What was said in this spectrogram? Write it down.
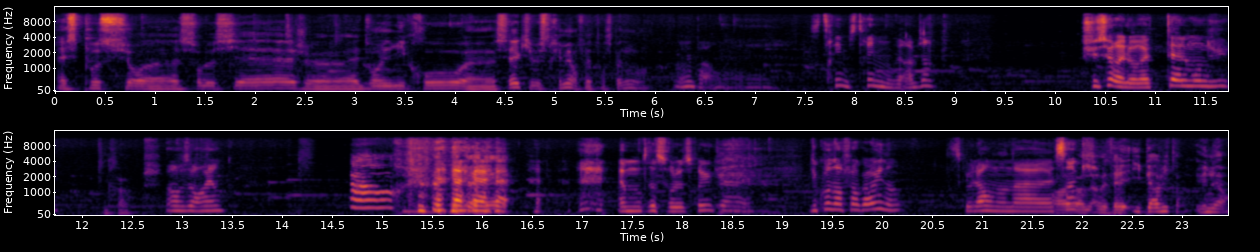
elle se pose sur, euh, sur le siège, euh, elle est devant les micros. euh, c'est elle qui veut streamer en fait, hein, c'est pas nous. hein. Ouais, bah, euh, stream, stream, on verra bien. Je suis sûre, elle aurait tellement dû Grave. en faisant rien. À montrer sur le truc. Là. Du coup, on en fait encore une, hein Parce que là, on en a Ouais, 5. on, on est allé hyper vite, hein, une heure.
